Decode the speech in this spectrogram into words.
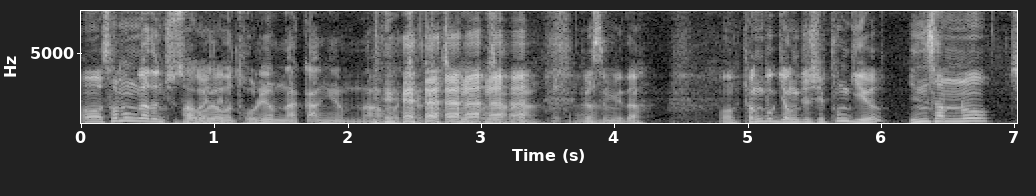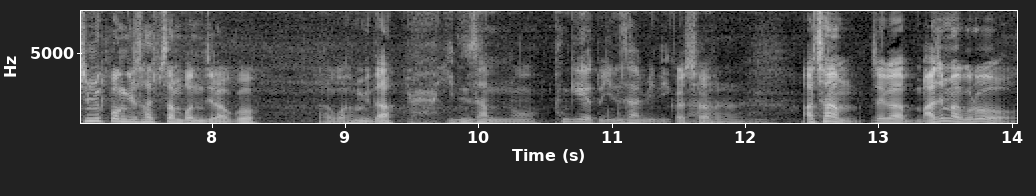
어 서문가든 아, 주소가 이제 뭐 돈이 없나 깡이 없나 뭐. 그렇습니다. 어, 경북 영주시 풍기읍 인삼로 16번길 43번지라고 라고 합니다. 아, 인삼로 풍기가 또 인삼이니까. 그렇죠. 아참 제가 마지막으로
